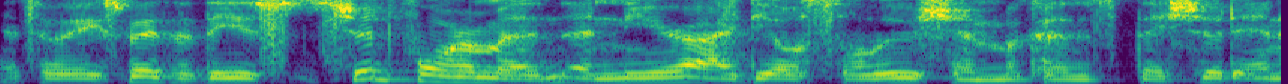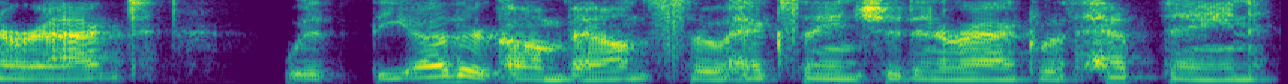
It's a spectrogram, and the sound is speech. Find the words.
And so we expect that these should form a, a near ideal solution because they should interact with the other compounds. So hexane should interact with heptane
